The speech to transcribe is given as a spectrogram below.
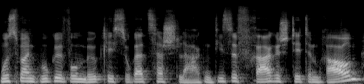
muss man Google womöglich sogar zerschlagen? Diese Frage steht im Raum.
